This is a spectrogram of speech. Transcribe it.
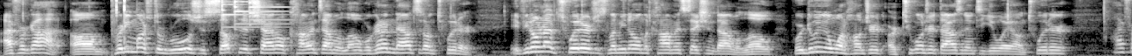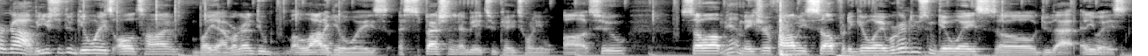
I forgot. Um, pretty much the rules, just sub to the channel, comment down below. We're going to announce it on Twitter. If you don't have Twitter, just let me know in the comment section down below. We're doing a 100 or 200,000 MT giveaway on Twitter. I forgot. We used to do giveaways all the time. But yeah, we're going to do a lot of giveaways, especially in NBA 2K22. So um, yeah, make sure to follow me, sub for the giveaway. We're going to do some giveaways, so do that. Anyways,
